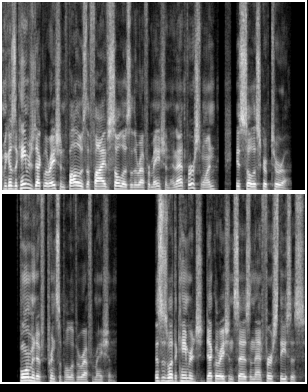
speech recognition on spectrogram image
Because the Cambridge Declaration follows the five solas of the Reformation, and that first one is sola scriptura, formative principle of the Reformation. This is what the Cambridge Declaration says in that first thesis.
